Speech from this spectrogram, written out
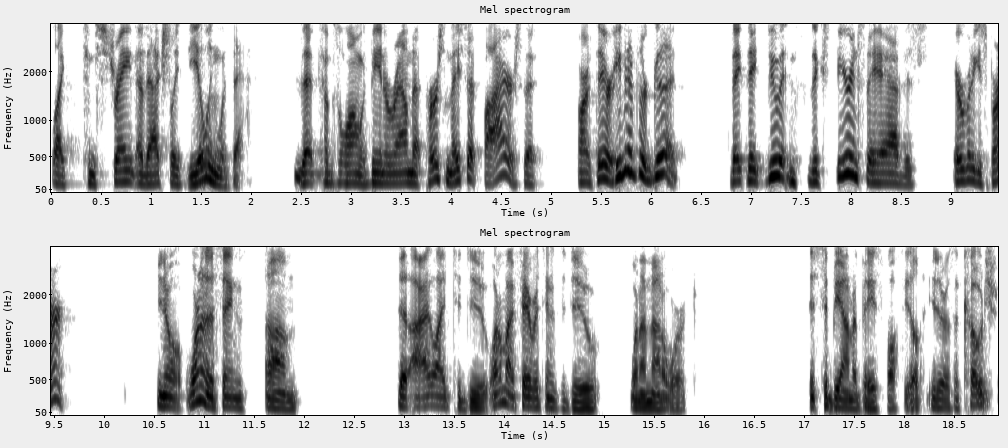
like constraint of actually dealing with that. That comes along with being around that person. They set fires that aren't there, even if they're good. They, they do it. And the experience they have is everybody gets burned. You know, one of the things, um, that I like to do, one of my favorite things to do when I'm not at work is to be on a baseball field, either as a coach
